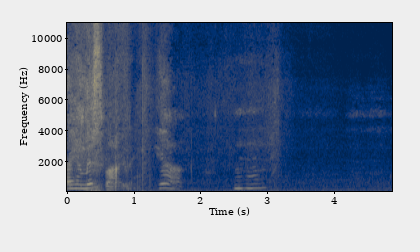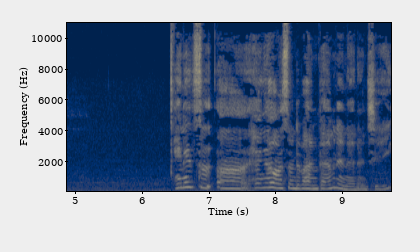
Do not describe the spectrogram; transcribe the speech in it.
I am misfiring. Yeah. Mm-hmm. He needs to uh, hang out with some divine feminine energy.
